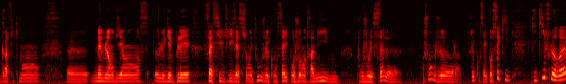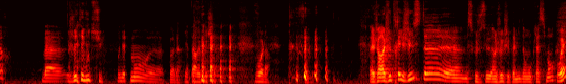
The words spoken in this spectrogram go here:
graphiquement, euh, même l'ambiance, le gameplay, facile d'utilisation et tout, je le conseille pour jouer entre amis ou pour jouer seul. euh, franchement, je, voilà, je le conseille. Pour ceux qui, qui kiffent l'horreur, bah, jetez-vous dessus. Honnêtement, il Voilà. n'y a pas à réfléchir. voilà. Euh, J'en rajouterai juste, euh, parce que c'est un jeu que j'ai pas mis dans mon classement, Ouais.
